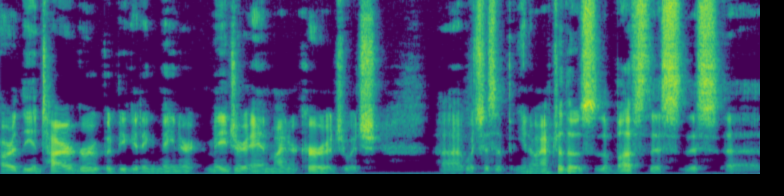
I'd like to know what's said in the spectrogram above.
our the entire group would be getting major major and minor courage, which uh, which is a you know after those the buffs this this uh,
